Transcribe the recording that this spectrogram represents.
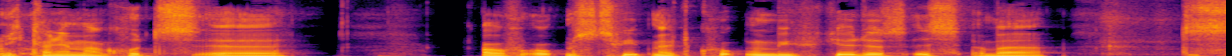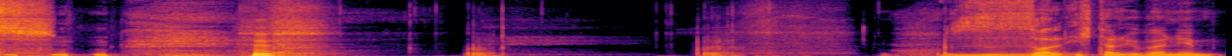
Ich kann ja mal kurz äh, auf OpenStreetMap gucken, wie viel das ist, aber das. Soll ich dann übernehmen?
